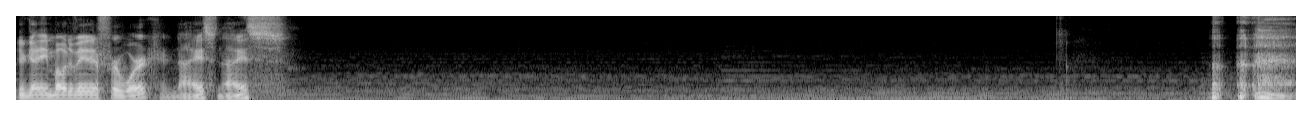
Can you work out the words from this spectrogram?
You're getting motivated for work? Nice, nice.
